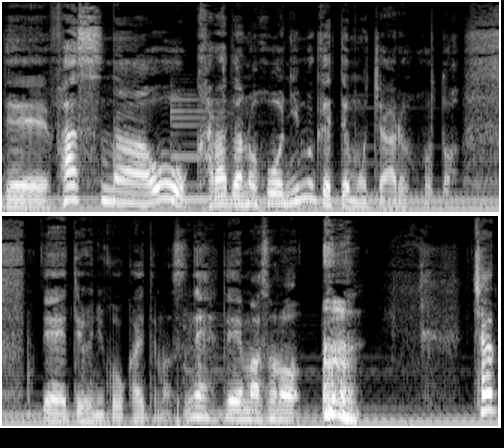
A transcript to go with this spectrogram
でファスナーを体の方に向けて持ち歩くこと、えー、というふうにこう書いてますね。でまあその チャッ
